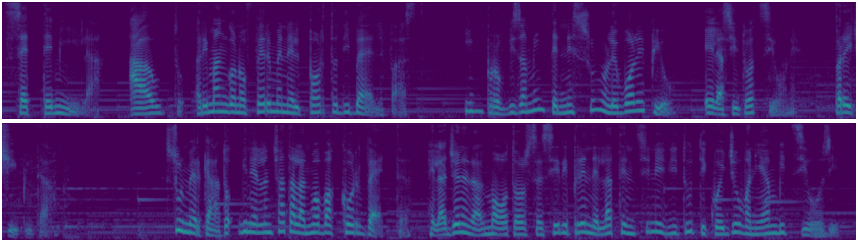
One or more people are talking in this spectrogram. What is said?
Settemila auto rimangono ferme nel porto di Belfast. Improvvisamente nessuno le vuole più e la situazione precipita. Sul mercato viene lanciata la nuova Corvette e la General Motors si riprende l'attenzione di tutti quei giovani ambiziosi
